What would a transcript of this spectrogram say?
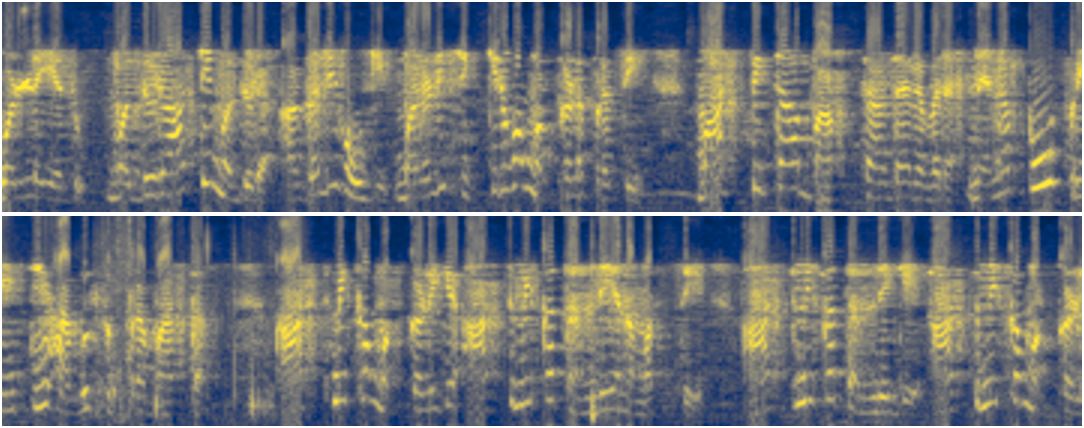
ಒಳ್ಳೆಯದು. ಮಧುರಾತಿ ಮಧುರ. ಅಗಲಿ ಹೋಗಿ ಮರಳಿ ಸಿಕ್ಕಿರುವ ಮಕ್ಕಳ ಪ್ರತಿ. ಮಾಸ್ಪಿತಾ ಬಾಪ್ತಾದರವರ ನೆನಪು, ಪ್ರೀತಿ ಹಾಗೂ ಸುಪ್ರಭಾತ. ಆತ್ಮಿಕ ಮಕ್ಕಳಿಗೆ ಆತ್ಮಿಕ ತಂದೆಯ ನಮಸ್ತೆ. ಆತ್ಮಿಕ ತಂದೆಗೆ ಆತ್ಮಿಕ ಮಕ್ಕಳ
